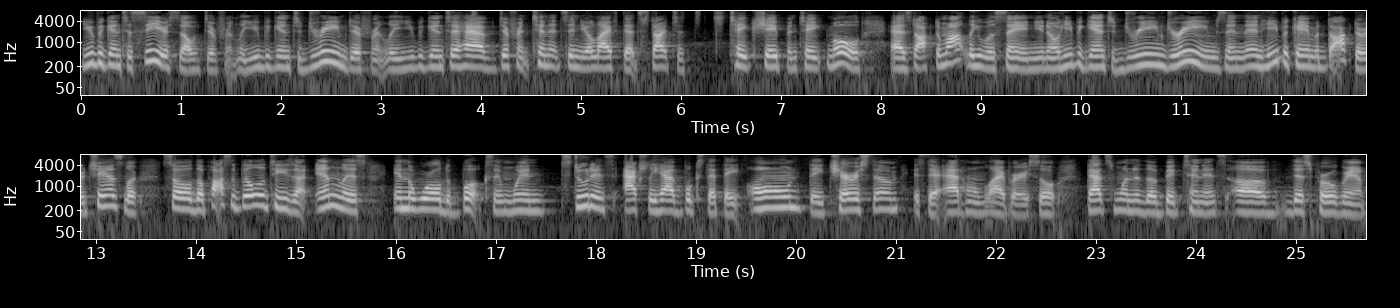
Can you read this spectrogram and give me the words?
you begin to see yourself differently. You begin to dream differently. You begin to have different tenets in your life that start to take shape and take mold. As Dr. Motley was saying, you know, he began to dream dreams and then he became a doctor, a chancellor. So the possibilities are endless in the world of books. And when students actually have books that they own, they cherish them, it's their at home library. So that's one of the big tenets of this program.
